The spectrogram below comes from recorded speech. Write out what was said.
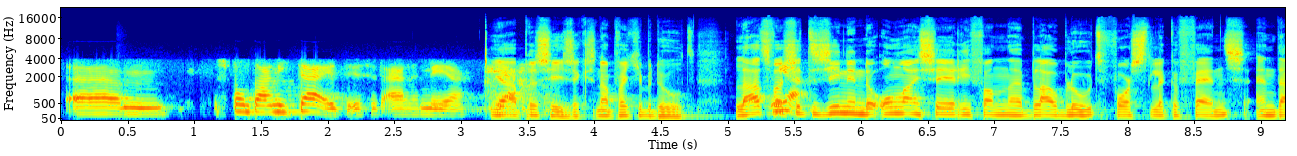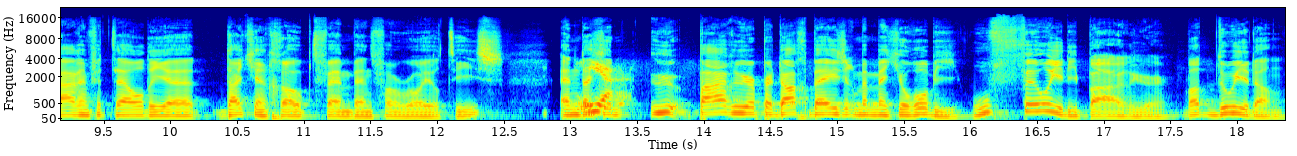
ehm, spontaniteit is het eigenlijk meer. Ja, precies. Ik snap wat je bedoelt. Laatst was Ja. je te zien in de online serie van eh, Blauw Bloed, Vorstelijke Fans. En daarin vertelde je dat je een groot fan bent van royalties. En dat Ja. je een uur, paar uur per dag bezig bent met je hobby. Hoe vul je die paar uur? Wat doe je dan?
